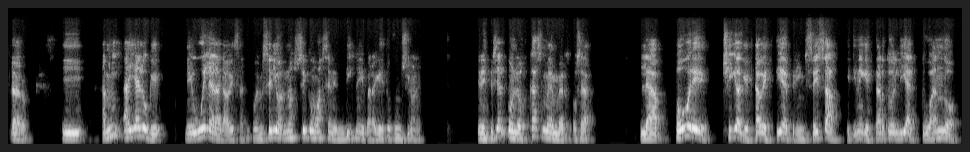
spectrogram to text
Claro. Y a mí hay algo que me huele a la cabeza, en serio, no sé cómo hacen en Disney para que esto funcione en especial con los cast members, o sea, la pobre chica que está vestida de princesa y tiene que estar todo el día actuando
